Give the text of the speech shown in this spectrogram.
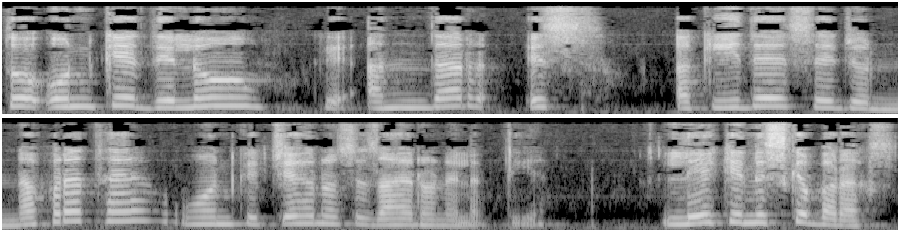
تو ان کے دلوں کے اندر اس عقیدے سے جو نفرت ہے، وہ ان کے چہروں سے ظاہر ہونے لگتی ہے۔ لیکن اس کے برعکس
